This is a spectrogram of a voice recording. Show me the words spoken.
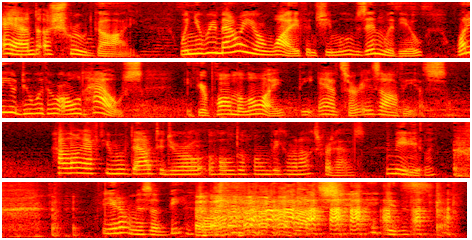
And a shrewd guy. When you remarry your wife and she moves in with you, what do you do with her old house? If you're Paul Molloy, the answer is obvious. How long after you moved out did your old, old home become an Oxford house? Immediately. You don't miss a beat, Paul. Jeez.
